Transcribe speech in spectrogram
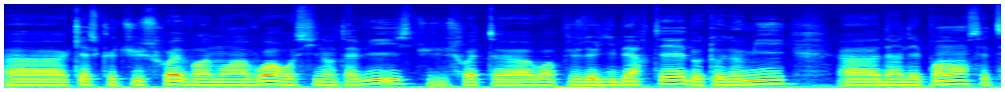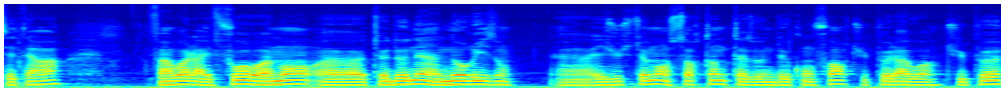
Qu'est-ce que tu souhaites vraiment avoir aussi dans ta vie, si tu souhaites avoir plus de liberté, d'autonomie, d'indépendance, etc. Enfin voilà, il faut vraiment te donner un horizon. et justement, en sortant de ta zone de confort, tu peux l'avoir. Tu peux,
